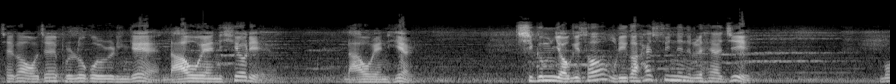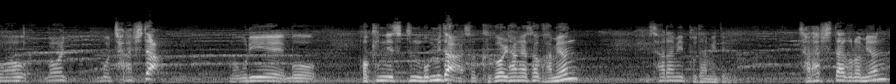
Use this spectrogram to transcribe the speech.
제가 어제 블로그 올린 게 Now and Here이에요. Now and Here. 지금 여기서 우리가 할 수 있는 일을 해야지. 뭐, 뭐, 뭐 잘합시다. 뭐 우리의 뭐 버킷리스트는 뭡니다. 그래서 그걸 향해서 가면 사람이 부담이 돼요. 잘합시다 그러면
